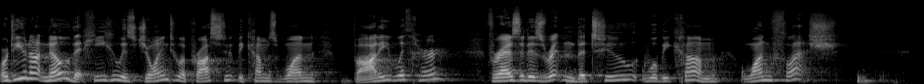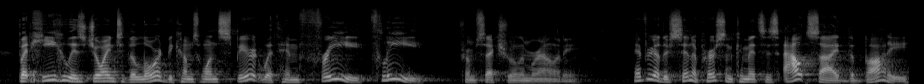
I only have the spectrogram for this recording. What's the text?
Or do you not know that he who is joined to a prostitute becomes one body with her? For as it is written, the two will become one flesh. But he who is joined to the Lord becomes one spirit with him. Free, flee from sexual immorality. Every other sin a person commits is outside the body,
